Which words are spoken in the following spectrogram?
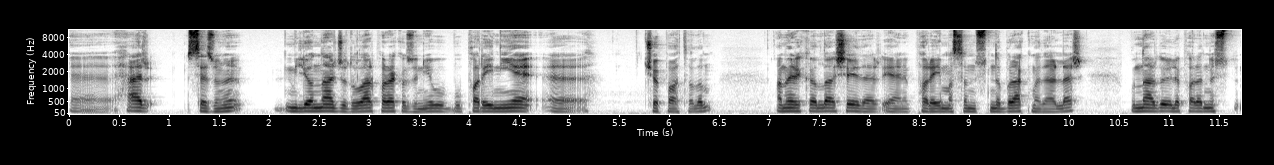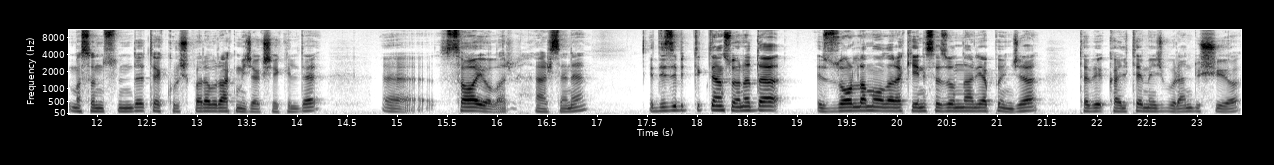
E, her sezonu milyonlarca dolar para kazanıyor. Bu, bu parayı niye e, çöpe atalım? Amerikalılar şey der yani parayı masanın üstünde bırakma derler. Bunlar da öyle paranın üst, masanın üstünde tek kuruş para bırakmayacak şekilde e, sağıyorlar her sene. E, dizi bittikten sonra da e, zorlama olarak yeni sezonlar yapınca tabi kalite mecburen düşüyor.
